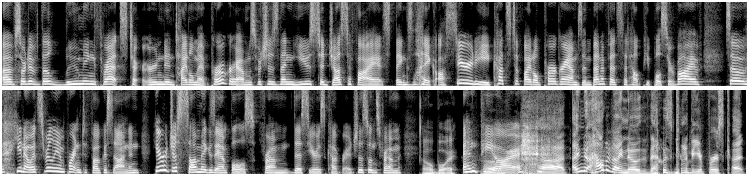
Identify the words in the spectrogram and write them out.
of sort of the looming threats to earned entitlement programs, which is then used to justify things like austerity, cuts to vital programs, and benefits that help people survive. So, you know, it's really important to focus on. And here are just some examples from this year's coverage. This one's from Oh boy. NPR. Uh, I know. How did I know that that was going to be your first cut?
